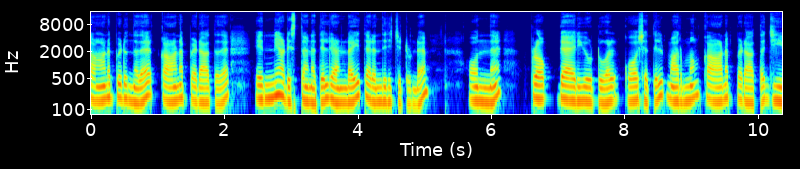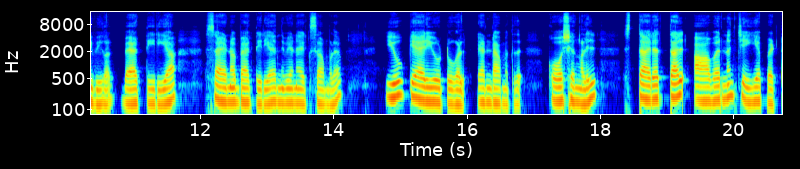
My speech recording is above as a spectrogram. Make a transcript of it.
കാണപ്പെടുന്നത് കാണപ്പെടാത്തത് എന്നീ അടിസ്ഥാനത്തിൽ രണ്ടായി തരംതിരിച്ചിട്ടുണ്ട്. ഒന്ന് പ്രോഗാരിയോട്ടുകൾ കോശത്തിൽ മർമ്മം കാണപ്പെടാത്ത ജീവികൾ ബാക്ടീരിയ സൈനോബാക്ടീരിയ എന്നിവയാണ് എക്സാമ്പിൾ യു കാരിയോട്ടുകൾ രണ്ടാമത്തത് കോശങ്ങളിൽ സ്ഥലത്താൽ ആവരണം ചെയ്യപ്പെട്ട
